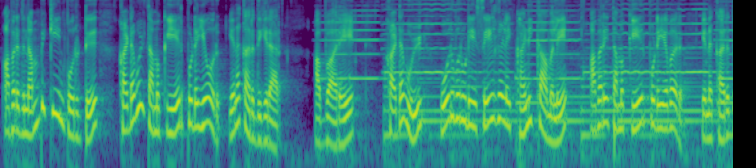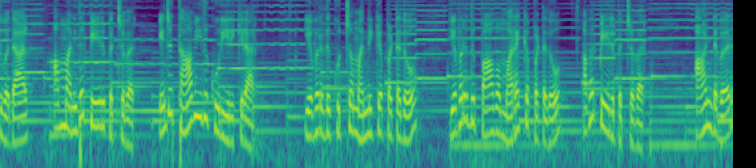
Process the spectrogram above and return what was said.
அவரது நம்பிக்கையின் பொருட்டு கடவுள் தமக்கு ஏற்புடையோர் என கருதுகிறார். அவ்வாறே கடவுள் ஒருவருடைய செயல்களை கணிக்காமலே அவரை தமக்கு ஏற்புடையவர் என கருதுவதால் அம்மனிதர் பேறு பெற்றவர் என்று தாவீது கூறியிருக்கிறார். எவரது குற்றம் மன்னிக்கப்பட்டதோ எவரது பாவம் மறைக்கப்பட்டதோ அவர் பேறு பெற்றவர். ஆண்டவர்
